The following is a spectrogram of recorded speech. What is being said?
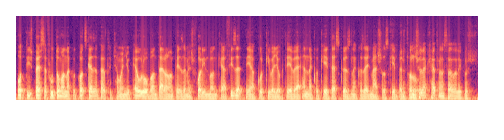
ott is persze futom annak a kockázatát, hogyha mondjuk euróban tárolom pénzem és forintban kell fizetni, akkor ki vagyok téve ennek a két eszköznek az egymáshoz képest való. Nincsenek 70%-os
